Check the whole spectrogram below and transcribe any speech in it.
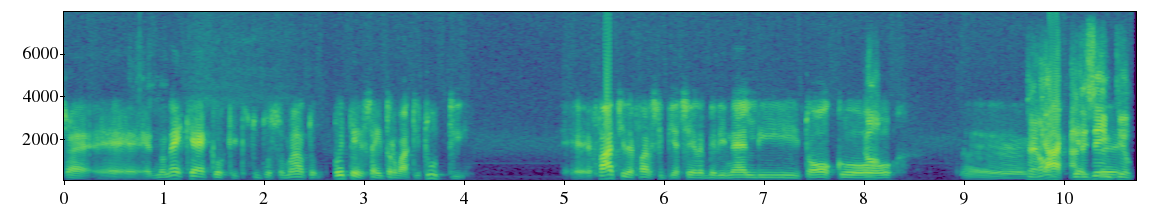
Cioè, eh, non è che ecco che tutto sommato, poi te sei trovati tutti. È facile farsi piacere Berinelli, Toco, no. Eh, però Cacchet. ad esempio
